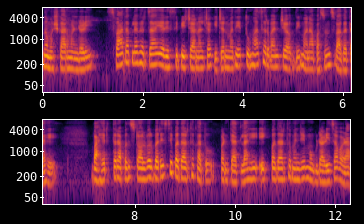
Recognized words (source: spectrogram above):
नमस्कार मंडळी. स्वाद आपल्या घरचा या रेसिपी चॅनलच्या किचनमध्ये तुम्हा सर्वांचे अगदी मनापासून स्वागत आहे. बाहेर तर आपण स्टॉलवर बरेचसे पदार्थ खातो पण त्यातलाही एक पदार्थ म्हणजे मूगडाळीचा वडा.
